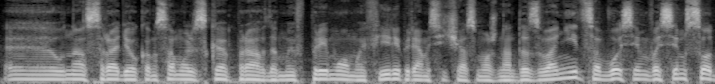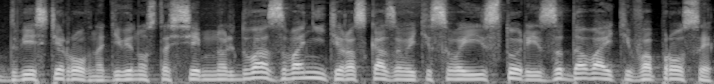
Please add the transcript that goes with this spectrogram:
Э, у нас радио «Комсомольская правда» правда, мы в прямом эфире, прямо сейчас можно дозвониться. 8 800 200 ровно 9702. Звоните, рассказывайте свои истории, задавайте вопросы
